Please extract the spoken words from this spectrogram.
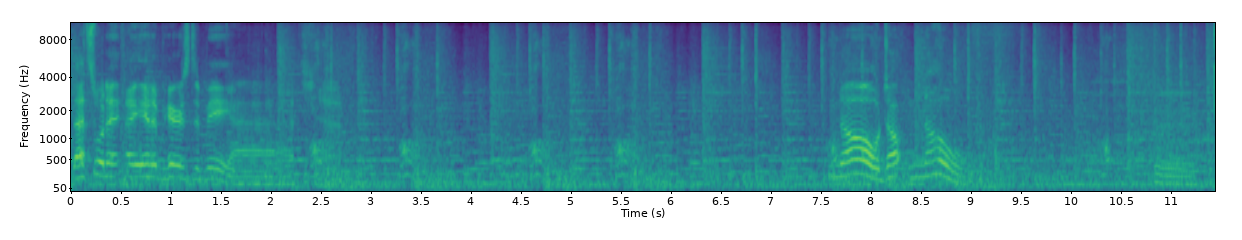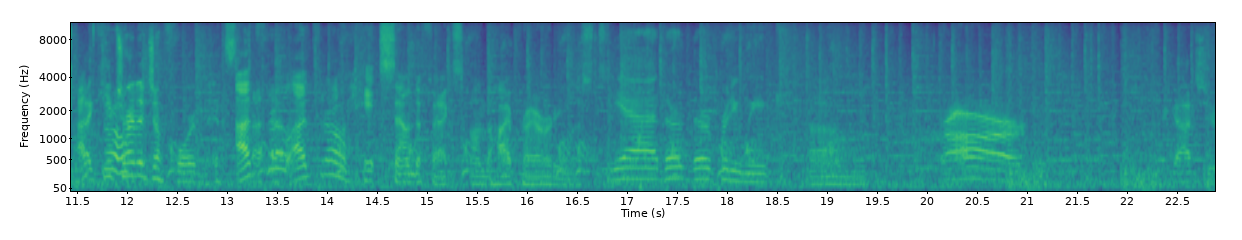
That's what it, it appears to be. Gotcha. No, don't no. Hmm. I keep throw- trying to jump forward. It's I'd throw I'd throw hit sound effects on the high priority list. Yeah, they're they're pretty weak. Um, Roar. I got you.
